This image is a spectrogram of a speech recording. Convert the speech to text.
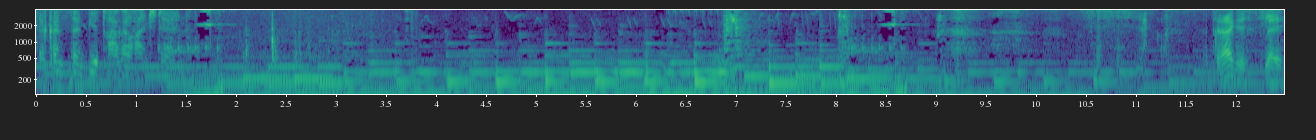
da kannst du deinen Biertrager reinstellen. Trage ich gleich.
